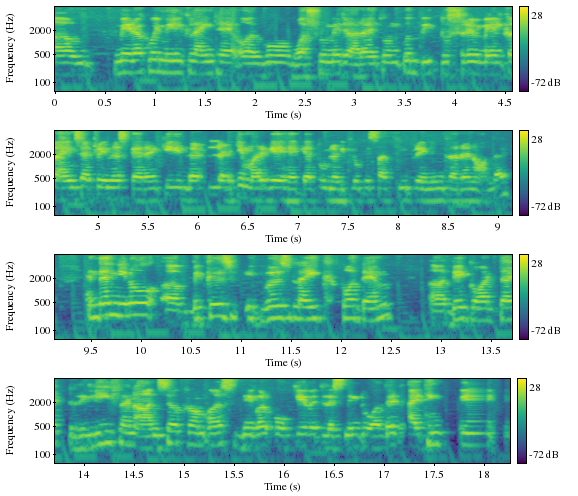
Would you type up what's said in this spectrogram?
um, मेरा कोई मेल क्लाइंट है और वो वॉशरूम में जा रहा है तो उनको भी दूसरे मेल क्लाइंट्स या ट्रेनर्स कह रहे हैं कि लड़- लड़के मर गए हैं क्या तुम लड़कियों के साथ क्यों ट्रेनिंग कर रहे हैं all that and then you know because it was like for them uh, they got that relief and answer from us. They were okay with listening to all that. I think it,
